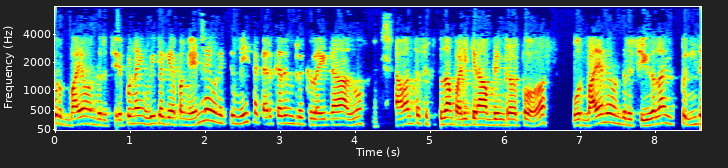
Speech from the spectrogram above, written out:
ஒரு பயம் வந்துருச்சு. எப்படின்னா எங்க வீட்டுல கேட்பாங்க என்ன இவனுக்கு மீச கருக்கருன்னு இருக்கு லைட்டா அதுவும் செவன்த் சிக்ஸ்த் தான் படிக்கிறான். அப்படின்றப்போ ஒரு பயமே வந்துருச்சு. இதெல்லாம் இப்ப இந்த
